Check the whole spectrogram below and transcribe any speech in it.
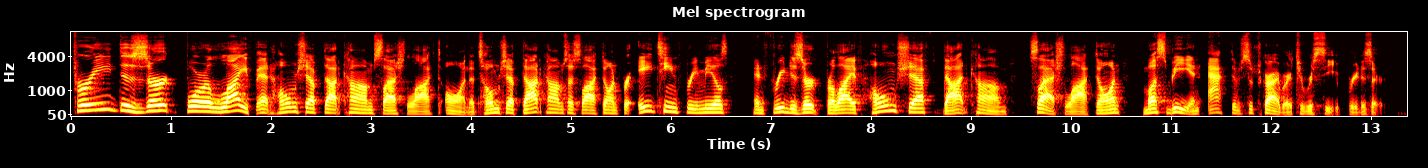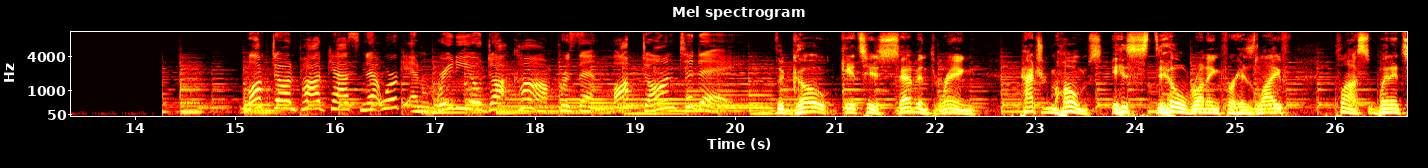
free dessert for life at homechef.com slash locked on. That's homechef.com slash locked on for 18 free meals and free dessert for life. Homechef.com slash locked on must be an active subscriber to receive free dessert. Locked On Podcast Network and Radio.com present Locked On Today. The GOAT gets his seventh ring. Patrick Mahomes is still running for his life. Plus, when it's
